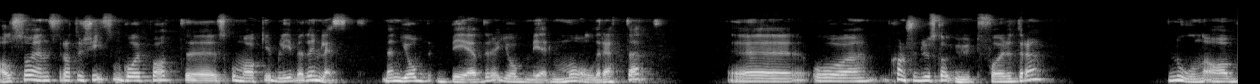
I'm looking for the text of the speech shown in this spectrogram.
Altså en strategi som går på at eh, skomaker blir ved din lest. Men jobb bedre, jobb mer målrettet. Eh, og kanskje du skal utfordre noen av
